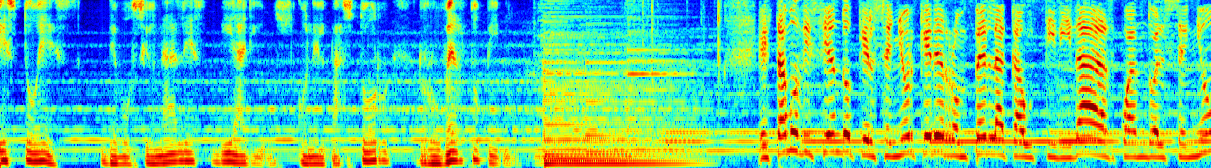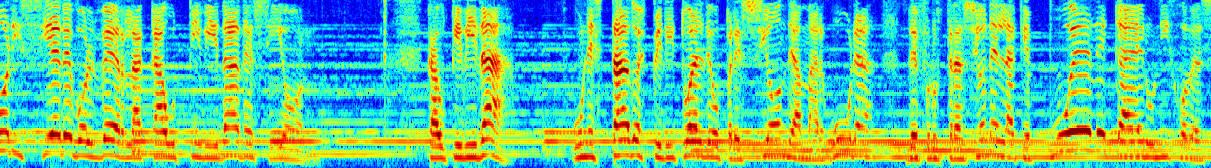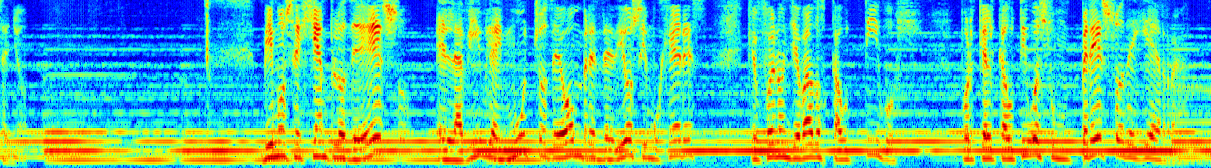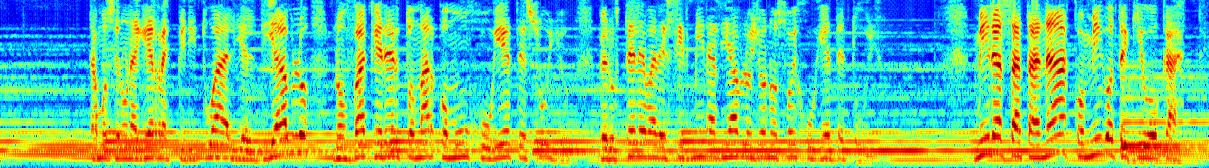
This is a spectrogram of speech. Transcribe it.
Esto es Devocionales Diarios con el pastor Roberto Pino. Estamos diciendo que el Señor quiere romper la cautividad cuando el Señor hiciere volver la cautividad de Sión. Cautividad, un estado espiritual de opresión, de amargura, de frustración en la que puede caer un hijo del Señor. Vimos ejemplos de eso en la Biblia hay muchos de hombres de Dios y mujeres que fueron llevados cautivos, porque el cautivo es un preso de guerra. Estamos en una guerra espiritual y el diablo nos va a querer tomar como un juguete suyo, pero usted le va a decir, mira diablo, yo no soy juguete tuyo. Mira Satanás, conmigo te equivocaste,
